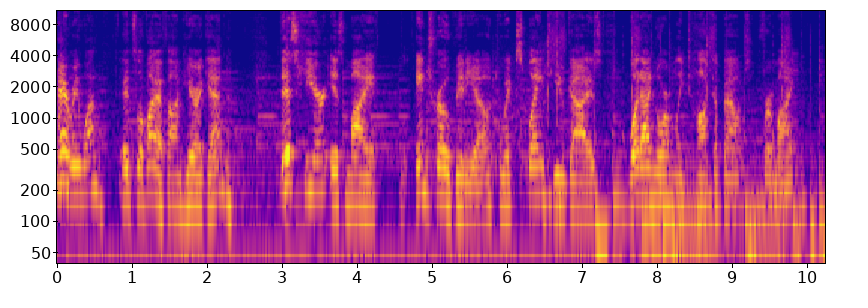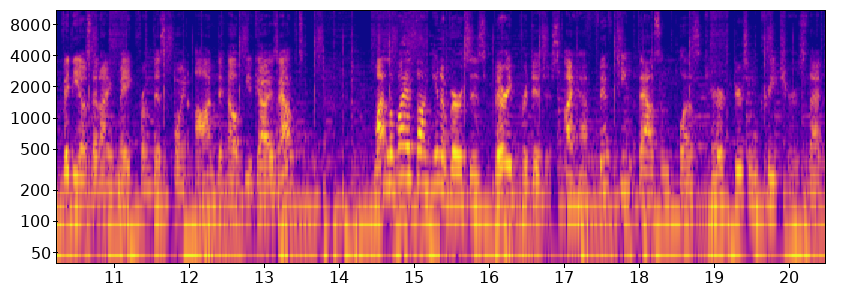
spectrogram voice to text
Hey everyone, it's Leviathan here again. This here is my intro video to explain to you guys what I normally talk about for my videos that I make from this point on to help you guys out. My Leviathan universe is very prodigious. I have 15,000 plus characters and creatures that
